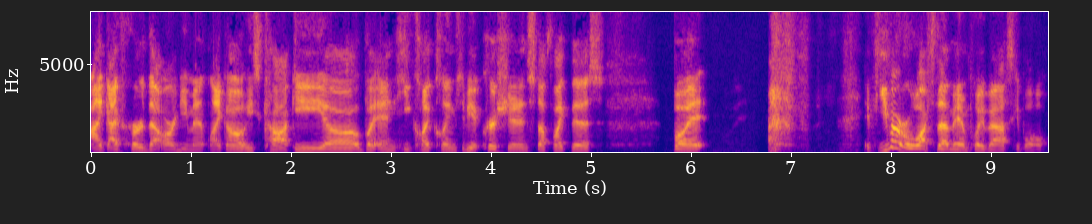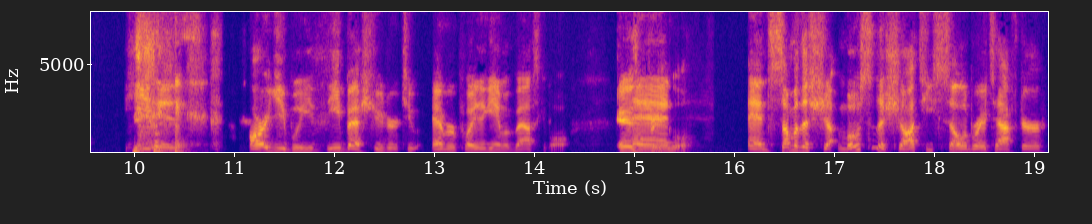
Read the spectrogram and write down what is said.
like I've heard that argument, like, oh, he's cocky, uh, but and he like claims to be a Christian and stuff like this. But if you've ever watched that man play basketball, he is arguably the best shooter to ever play the game of basketball. it is and- pretty cool. And some of the shot, most of the shots he celebrates after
